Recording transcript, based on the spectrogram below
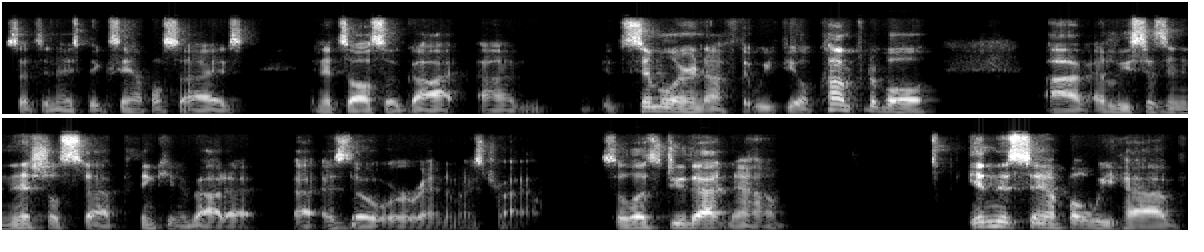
So that's a nice big sample size. And it's also got, um, it's similar enough that we feel comfortable, uh, at least as an initial step, thinking about it uh, as though it were a randomized trial. So let's do that now. In this sample, we have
